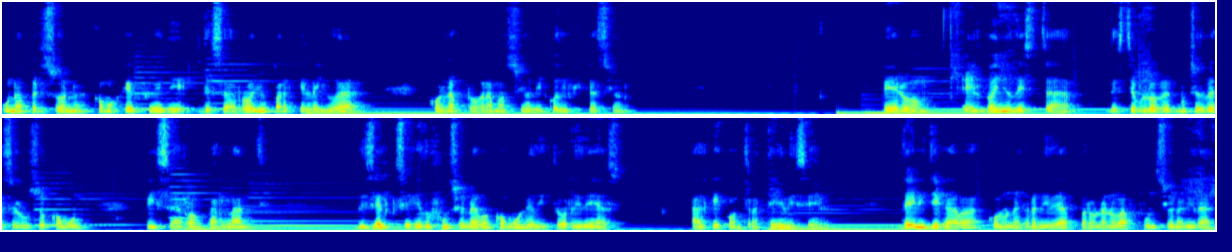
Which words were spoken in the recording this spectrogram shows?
una persona como jefe de desarrollo para que le ayudara con la programación y codificación. Pero el dueño de, esta, de este blogger muchas veces lo usó como un pizarrón parlante. Dice, el seguido funcionaba como un editor de ideas al que contraté, dice él. David llegaba con una gran idea para una nueva funcionalidad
